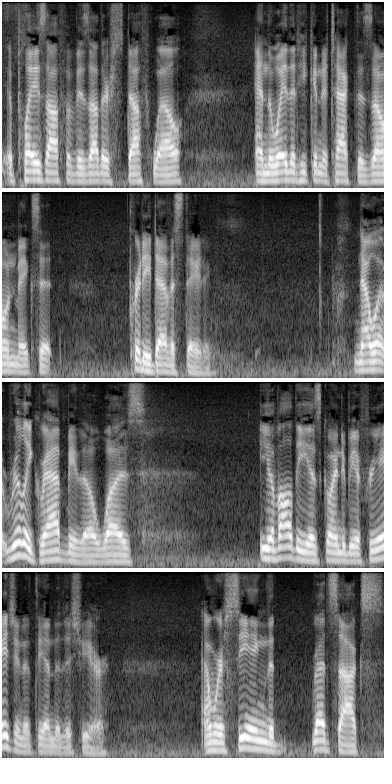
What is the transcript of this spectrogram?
It plays off of his other stuff well, and the way that he can attack the zone makes it pretty devastating. Now, what really grabbed me though was Eovaldi is going to be a free agent at the end of this year. And we're seeing the Red Sox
